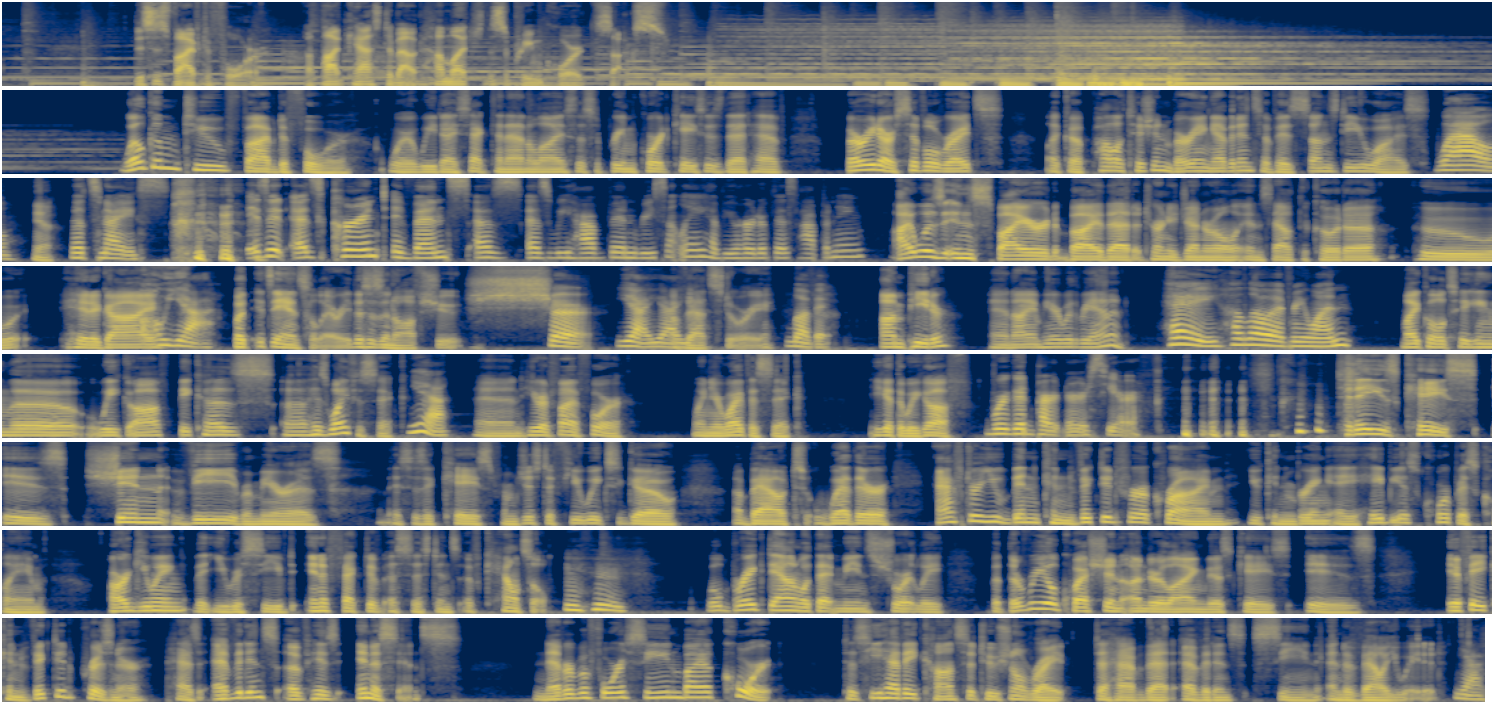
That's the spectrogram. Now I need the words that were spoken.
This is 5 to 4, a podcast about how much the Supreme Court sucks. Welcome to 5 to 4, where we dissect and analyze the Supreme Court cases that have buried our civil rights like a politician burying evidence of his son's DUIs. Wow. Yeah. That's nice. Is it as current events as as we have been recently? Have you heard of this happening? I was inspired by that attorney general in South Dakota who hit a guy. Oh yeah. But it's ancillary. This is an offshoot Sure. Yeah, yeah, of yeah. that story. Love it. I'm Peter, and I am here with Rhiannon. Hey, hello everyone. Michael taking the week off because uh, his wife is sick. Yeah, And here at 5 4, when your wife is sick, you get the week off. we're good partners here. Today's case is Shinn v. Ramirez. This is a case from just a few weeks ago about whether, after you've been convicted for a crime, you can bring a habeas corpus claim arguing that you received ineffective assistance of counsel. hmm We'll break down what that means shortly, but the real question underlying this case is if a convicted prisoner has evidence of his innocence, never before seen by a court, does he have a constitutional right to have that evidence seen and evaluated? Yeah.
